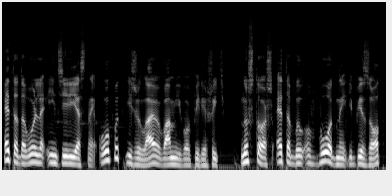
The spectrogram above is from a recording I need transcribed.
Это довольно интересный опыт и желаю вам его пережить. Ну что ж, это был вводный эпизод.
